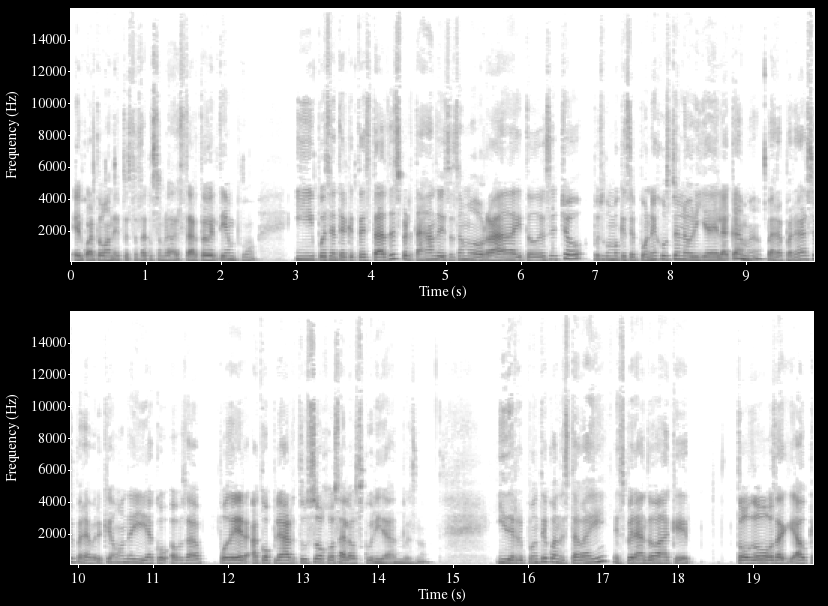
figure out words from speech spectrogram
el cuarto donde tú estás acostumbrada a estar todo el tiempo. Y pues entre que te estás despertando y estás amodorrada y todo ese show, pues como que se pone justo en la orilla de la cama para pararse, para ver qué onda y, o sea, poder acoplar tus ojos a la oscuridad, pues, ¿no? Y de repente cuando estaba ahí, esperando a que todo, o sea, ah, ok,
